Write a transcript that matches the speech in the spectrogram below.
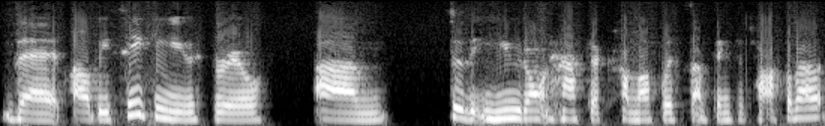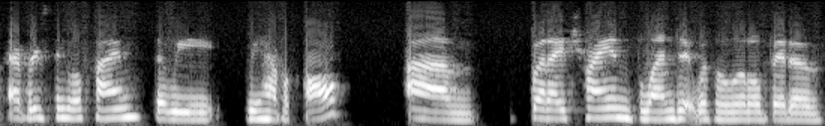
that I'll be taking you through, um, so that you don't have to come up with something to talk about every single time that we, we have a call. Um, but I try and blend it with a little bit of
